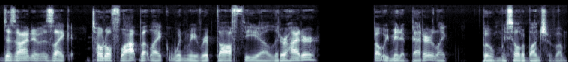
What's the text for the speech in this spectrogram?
design. It was like total flop, but like when we ripped off the uh, litter hider, but we made it better, like boom, we sold a bunch of them.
